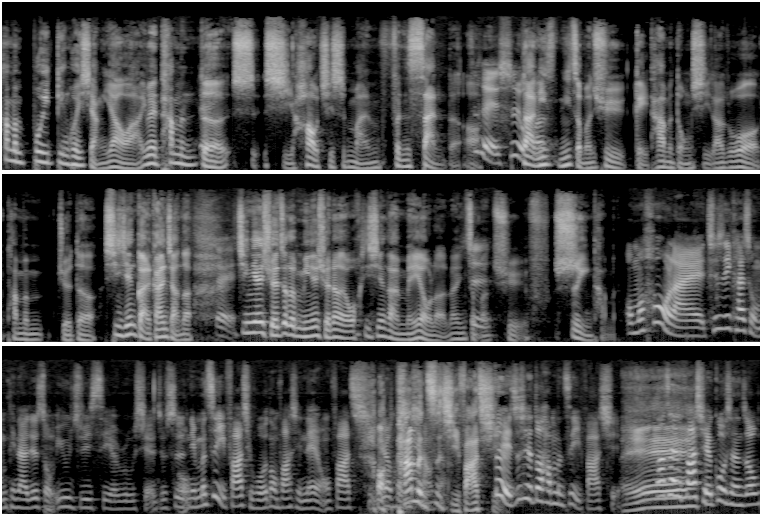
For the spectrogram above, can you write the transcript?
他们不一定会想要啊，因为他们的喜喜好其实蛮分散的啊。这个也是。那你你怎么去给他们东西？那如果他们觉得新鲜感，刚才讲的，对，今天学这个，明天学那个，新鲜感没有了，那你怎么去适应他们？我们后来其实一开始我们平台就走 UGC 的路线，就是你们自己发起活动、发起内容、发起。哦，他们自己发起。对，这些都他们自己发起。那在发起的过程中，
